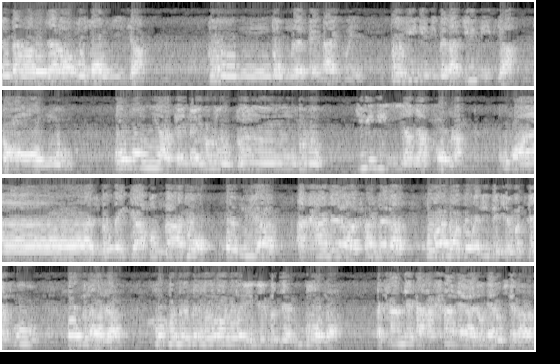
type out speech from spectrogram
နိတံတော်ကြတော့အုံမောင်းကြီးကြဒုဒုနဲ့တဲ့နိုင်ခွေတို့ဟိဒီဒီဘက်ကကြီးပြီးဗျာတော်ငူအုံမောင်းကြီးရတဲ့နိုင်လို့ဒုဒုကြီးကြီးကြီးရများခေါ်လာကွာလုံးလိုက်ကြပုံကတော့ဟုတ်ပြီအခန်းထဲအခန်းထဲဟိုတော့တော့အဲ့ဒီပဲမပြဘူးဟုတ်ကလား ဟုတ်ကဲ့တော့လောလောလောအင်းဒီမပြဘူးပေါ့လားအခန်းထဲကအခန်းထဲကတော့အဲ့လိုဖြစ်လာတာ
